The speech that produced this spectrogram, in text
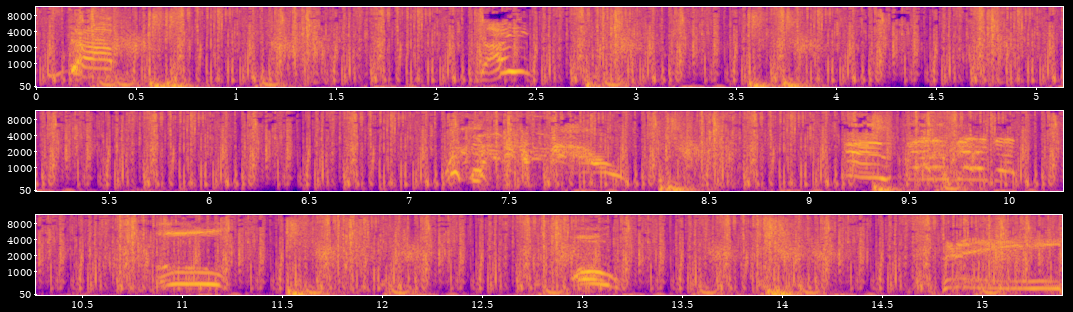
Stop! Right? Ow! Oh, no, no, no! Ooh! Oh! Hey!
